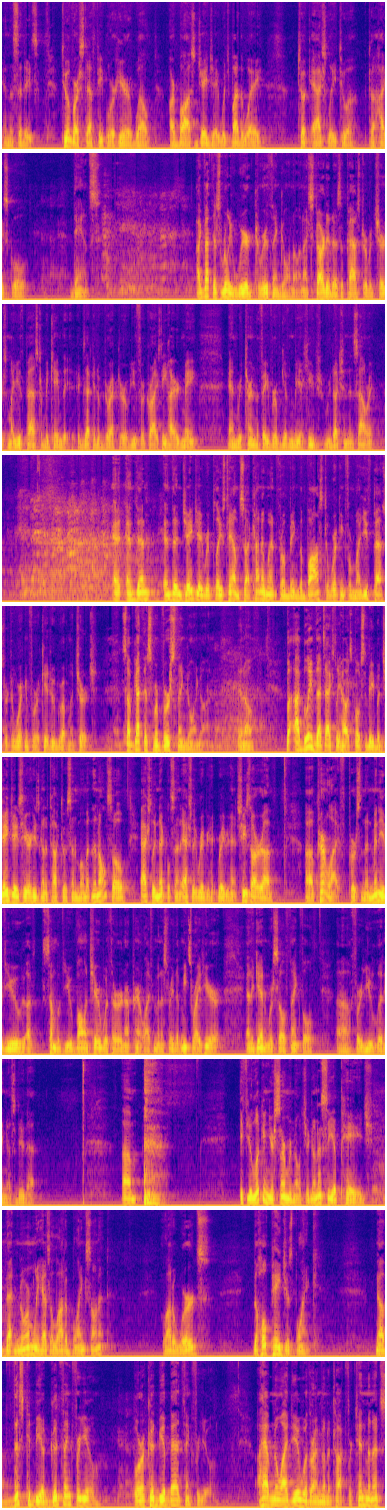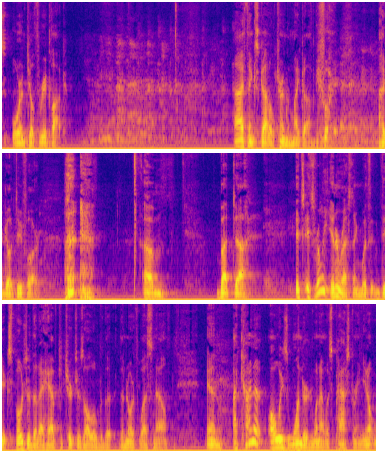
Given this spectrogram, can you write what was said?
in the cities. Two of our staff people are here. Well, our boss, JJ, which, by the way, took Ashley to a, to a high school dance. I got this really weird career thing going on. I started as a pastor of a church. My youth pastor became the executive director of Youth for Christ. He hired me and returned the favor of giving me a huge reduction in salary. and, and, then and then JJ replaced him. So I kind of went from being the boss to working for my youth pastor to working for a kid who grew up in my church. So I've got this reverse thing going on, you know. But I believe that's actually how it's supposed to be. But JJ's here. He's going to talk to us in a moment. And then also Ashley Nicholson. Ashley, raise your, hand. She's our uh, uh, parent life person. And many of you, uh, some of you, volunteer with her in our parent life ministry that meets right here. And again, we're so thankful uh, for you letting us do that. Um, if you look in your sermon notes, you're going to see a page that normally has a lot of blanks on it, a lot of words the whole page is blank. Now, this could be a good thing for you, or it could be a bad thing for you. I have no idea whether I'm going to talk for 10 minutes or until 3 o'clock. I think Scott will turn the mic off before I go too far. um, but uh, it's, it's really interesting with the exposure that I have to churches all over the, the Northwest now. And I kind of always wondered when I was pastoring, you know,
